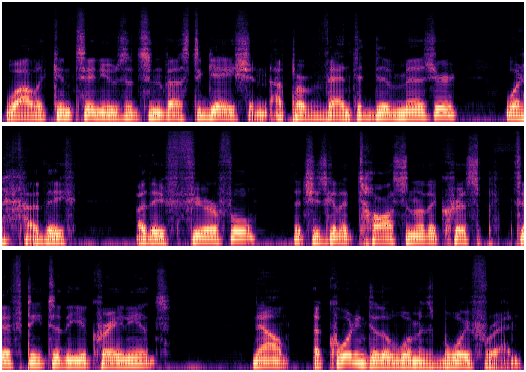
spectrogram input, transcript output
while it continues its investigation. A preventative measure? What are they? Are they fearful that she's going to toss another crisp 50 to the Ukrainians? Now, according to the woman's boyfriend,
